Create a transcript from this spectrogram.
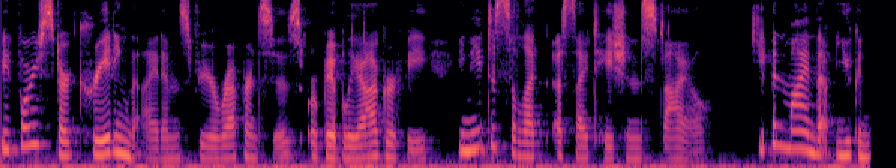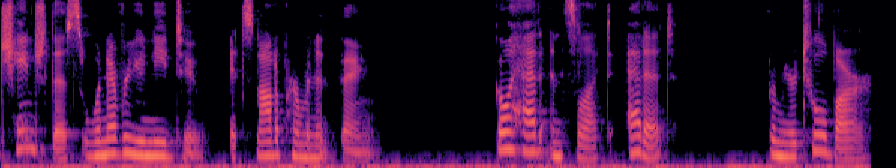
Before you start creating the items for your references or bibliography, you need to select a citation style. Keep in mind that you can change this whenever you need to. It's not a permanent thing. Go ahead and select Edit from your toolbar,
